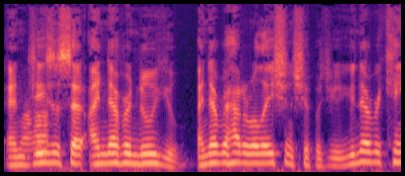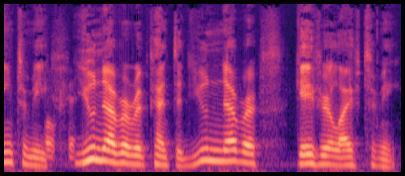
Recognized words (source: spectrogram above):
And Jesus said, I never knew you. I never had a relationship with you. You never came to me. Okay. You never repented. You never gave your life to me.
